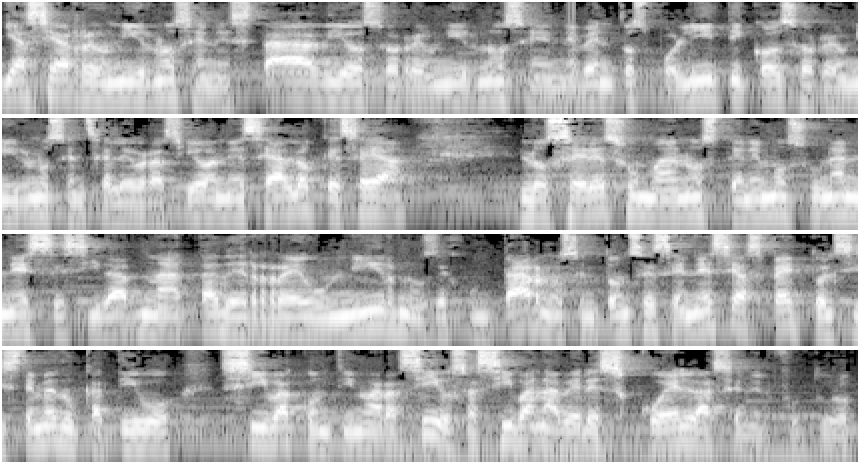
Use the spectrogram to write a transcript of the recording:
ya sea reunirnos en estadios o reunirnos en eventos políticos o reunirnos en celebraciones, sea lo que sea, los seres humanos tenemos una necesidad nata de reunirnos, de juntarnos. Entonces, en ese aspecto, el sistema educativo sí va a continuar así. O sea, sí van a haber escuelas en el futuro,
